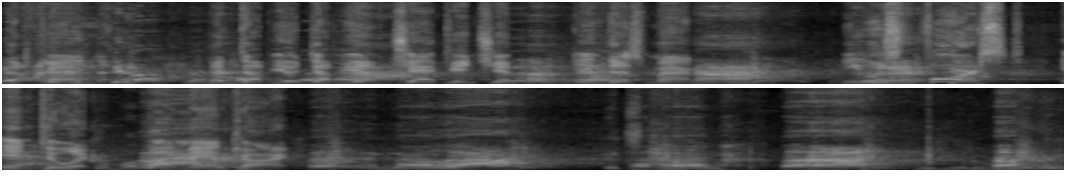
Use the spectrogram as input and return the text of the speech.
defend the WWF Championship in this manner. He was forced into it by Mankind. And now it's time for you to really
